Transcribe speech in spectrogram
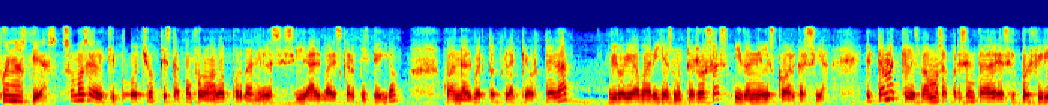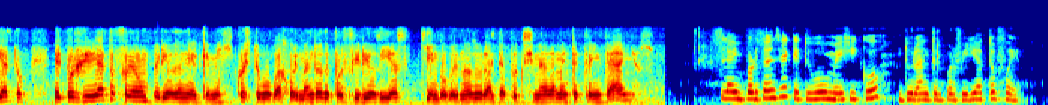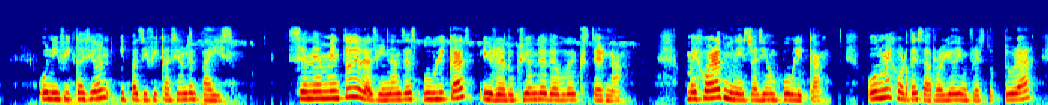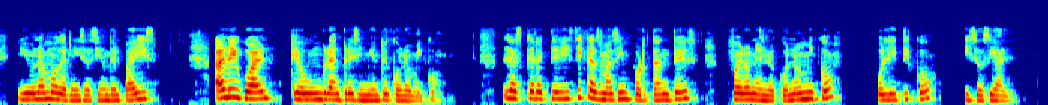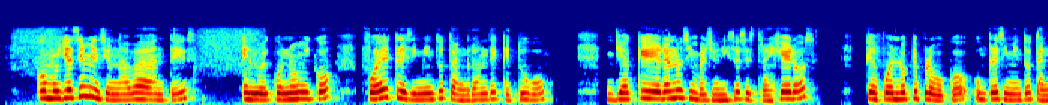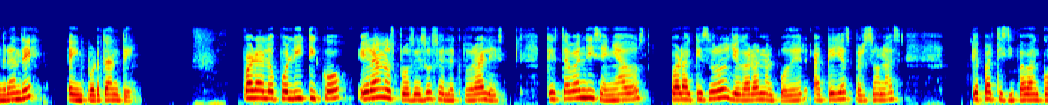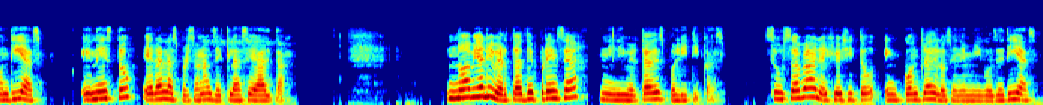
Buenos días, somos el equipo 8 que está conformado por Daniela Cecilia Álvarez Carpinteiro, Juan Alberto Tlaque Ortega, Gloria Varillas Monterrosas y Daniel Escobar García. El tema que les vamos a presentar es el porfiriato. El porfiriato fue un periodo en el que México estuvo bajo el mando de Porfirio Díaz, quien gobernó durante aproximadamente 30 años. La importancia que tuvo México durante el porfiriato fue unificación y pacificación del país, saneamiento de las finanzas públicas y reducción de deuda externa, mejor administración pública, un mejor desarrollo de infraestructura y una modernización del país, al igual que un gran crecimiento económico. Las características más importantes fueron en lo económico, político y social. Como ya se mencionaba antes, en lo económico fue el crecimiento tan grande que tuvo, ya que eran los inversionistas extranjeros, que fue lo que provocó un crecimiento tan grande e importante. Para lo político eran los procesos electorales, que estaban diseñados para que solo llegaran al poder aquellas personas que participaban con Díaz, en esto eran las personas de clase alta. No había libertad de prensa ni libertades políticas. Se usaba al ejército en contra de los enemigos de Díaz.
